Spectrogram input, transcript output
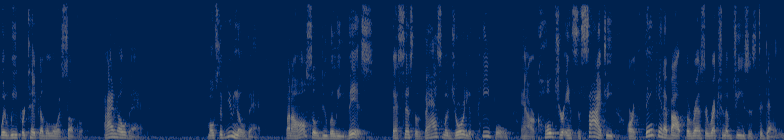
when we partake of the Lord's Supper. I know that. Most of you know that. But I also do believe this that since the vast majority of people and our culture and society are thinking about the resurrection of Jesus today,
